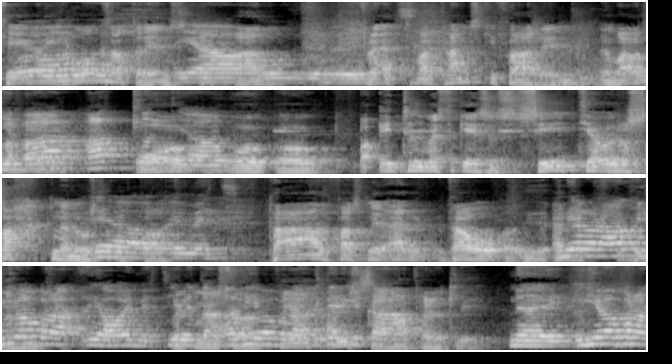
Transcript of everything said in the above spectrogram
þegar í Ó, lók þáttarins já, að. Fred var kannski farinn en var alltaf farinn og, og, og, og Eitil Investigations sitja og eru að sakna nú Já, einmitt. Það fannst mér er, þá er Mér var alveg, ég var bara, já, einmitt, ég veit að, að ég var bara, þetta er ekki satt. apparently. Nei, ég var bara,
